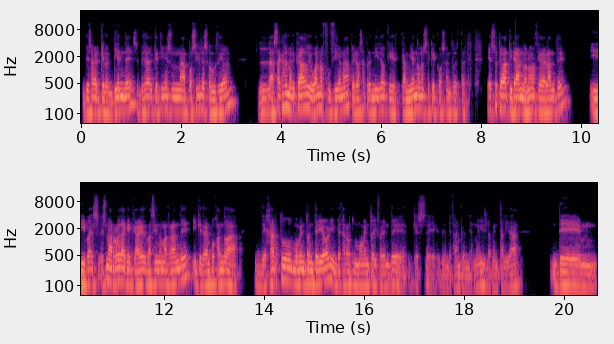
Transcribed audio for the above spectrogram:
empiezas a ver que lo entiendes, empiezas a ver que tienes una posible solución, la sacas al mercado, igual no funciona, pero has aprendido que cambiando no sé qué cosa, entonces eso te va tirando ¿no? hacia adelante y es una rueda que cada vez va siendo más grande y que te va empujando a dejar tu momento anterior y empezar otro momento diferente, que es eh, de empezar a emprender. ¿no? Y la mentalidad de,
